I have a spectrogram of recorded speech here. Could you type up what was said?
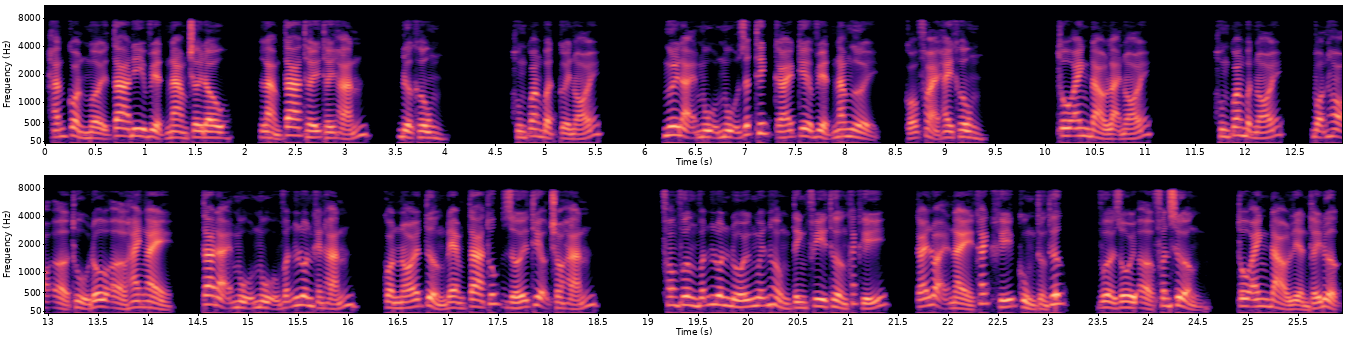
hắn còn mời ta đi Việt Nam chơi đâu, làm ta thấy thấy hắn, được không? Hùng Quang bật cười nói. Ngươi đại mụ mụ rất thích cái kia Việt Nam người, có phải hay không? Tô Anh Đào lại nói. Hùng Quang Bật nói, bọn họ ở thủ đô ở hai ngày, ta đại mụ mụ vẫn luôn khen hắn, còn nói tưởng đem ta thúc giới thiệu cho hắn. Phong Phương vẫn luôn đối Nguyễn Hồng Tinh phi thường khách khí, cái loại này khách khí cùng thưởng thức, vừa rồi ở phân xưởng, Tô Anh Đào liền thấy được.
